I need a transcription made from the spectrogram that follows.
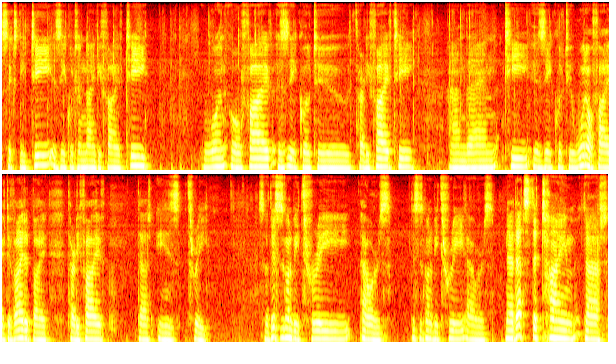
60t is equal to 95t 105 is equal to 35t and then t is equal to 105 divided by 35 that is 3 so this is going to be 3 hours this is going to be 3 hours now that's the time that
